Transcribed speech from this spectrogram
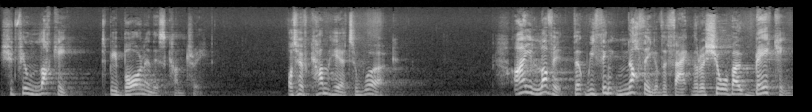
should feel lucky to be born in this country or to have come here to work. I love it that we think nothing of the fact that a show about baking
